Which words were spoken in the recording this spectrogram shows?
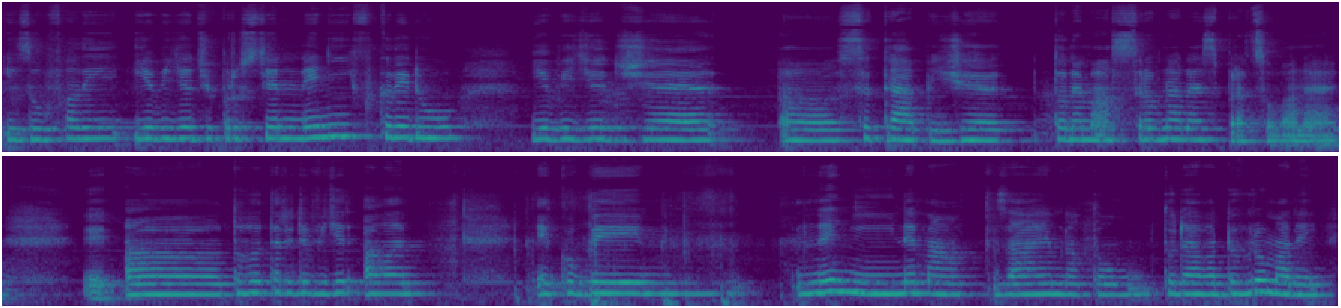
je zoufalý, je vidět, že prostě není v klidu, je vidět, že uh, se trápí, že to nemá srovnané, zpracované, a tohle tady jde vidět, ale jakoby není, nemá zájem na tom to dávat dohromady.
